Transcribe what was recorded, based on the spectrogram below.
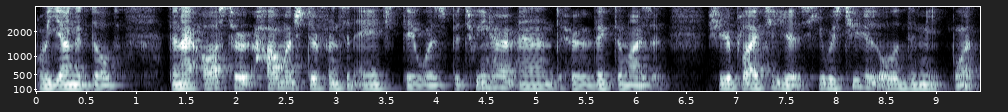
or young adult. Then I asked her how much difference in age there was between her and her victimizer. She replied, two years. He was two years older than me. What?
